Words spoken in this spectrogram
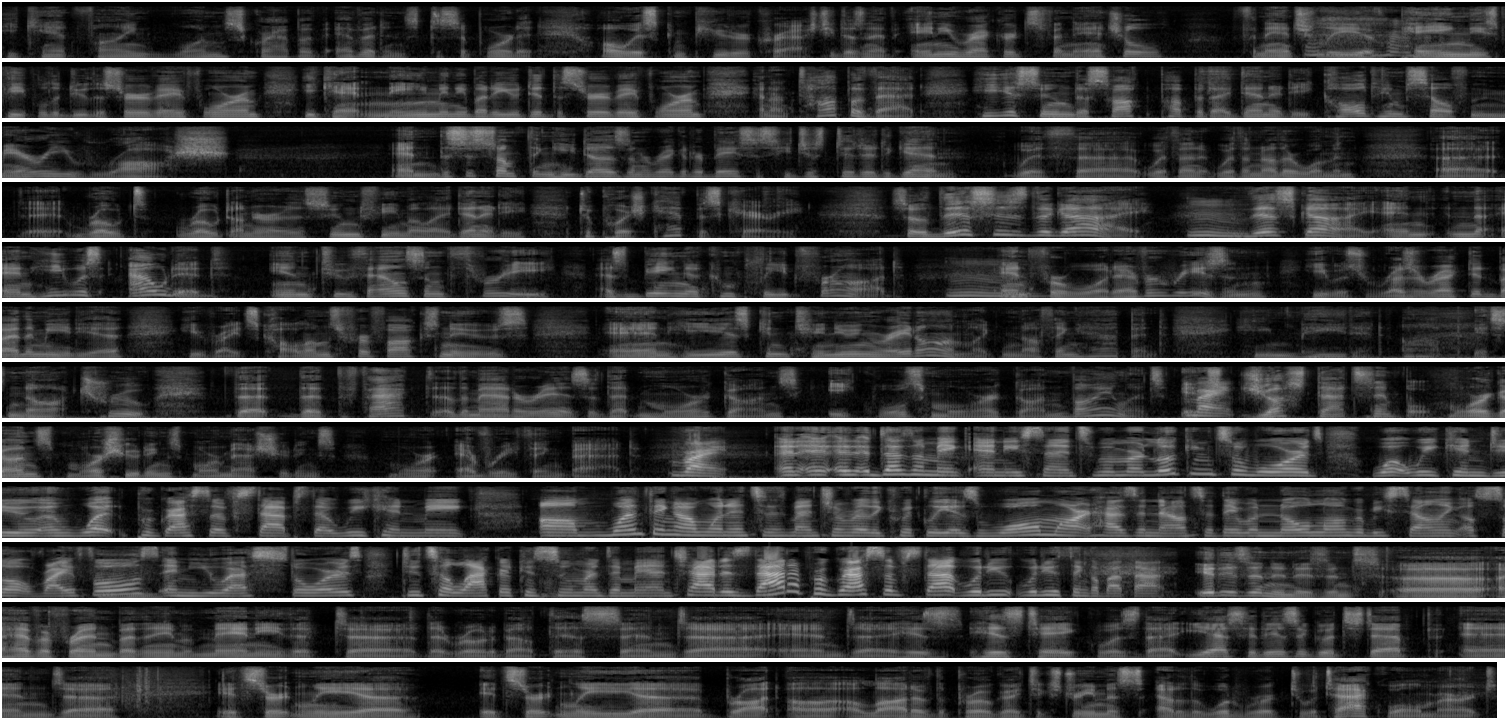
He can't find one scrap of evidence to support it. Oh, his computer crashed. He doesn't have any records, financial financially of paying these people to do the survey for him. He can't name anybody who did the survey for him. And on top of that, he assumed a sock puppet identity, called himself Mary Rosh. And this is something he does on a regular basis. He just did it again with uh, with a, with another woman. Uh, wrote wrote under an assumed female identity to push campus carry. So this is the guy, this guy, and and he was outed in 2003 as being a complete fraud. And for whatever reason, he was resurrected by the media. He writes columns for Fox News, and he is continuing right on like nothing happened. He made it up. It's not true. The, the, the fact of the matter is, is that more guns equals more gun violence. It's Right. just that simple. More guns, more shootings, more mass shootings, more everything bad. Right. And it, it doesn't make any sense when we're looking towards what we can do and what progressive steps that we can make. Um, one thing I wanted to mention really quickly is Walmart has announced that they will no longer be selling assault rifles Mm-hmm. in U.S. stores due to lack of consumer demand. Chad, is that a progressive step? What do you What do you think about that? It isn't. It isn't. Uh, I have a friend by the name of Manny that uh, that wrote about this, and uh, and uh, his his take was that yes, it is a good step, and uh, it certainly uh, it certainly brought a, a lot of the pro-rights extremists out of the woodwork to attack Walmart.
